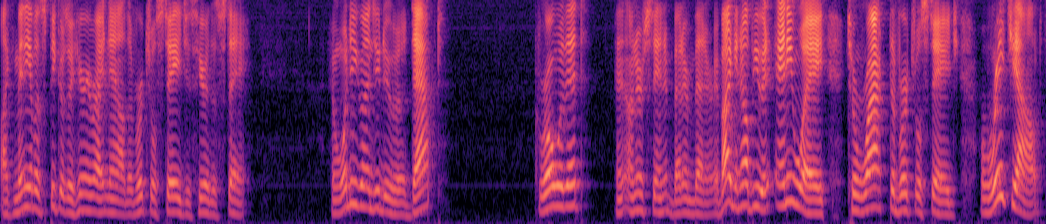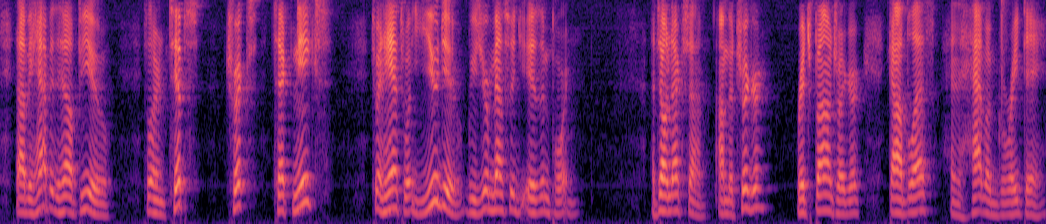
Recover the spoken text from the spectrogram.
Like many of us speakers are hearing right now, the virtual stage is here to stay. And what are you going to do to adapt, grow with it, and understand it better and better. If I can help you in any way to rock the virtual stage, reach out and I'll be happy to help you to learn tips, tricks, techniques to enhance what you do because your message is important. Until next time, I'm the Trigger, Rich Bontrager. God bless and have a great day.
